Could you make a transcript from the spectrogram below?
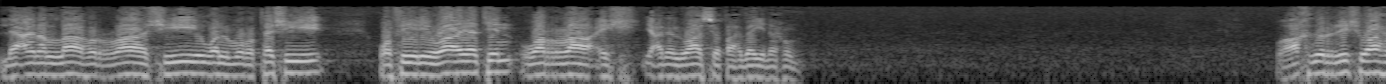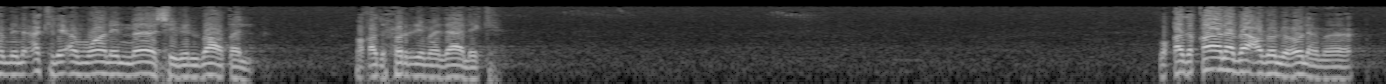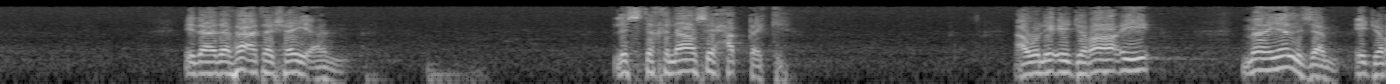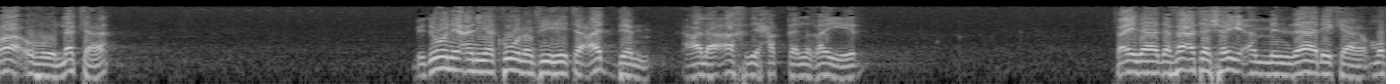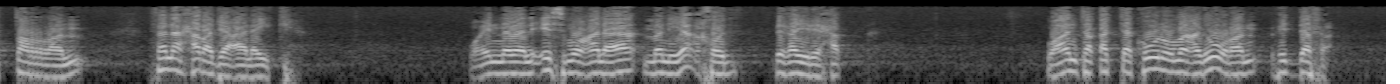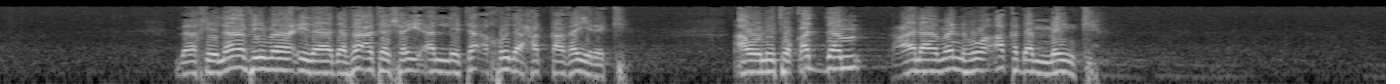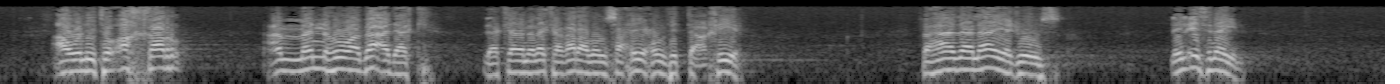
لعن الله الراشي والمرتشي وفي رواية والرائش يعني الواسطة بينهم. وأخذ الرشوة من أكل أموال الناس بالباطل. وقد حرم ذلك. وقد قال بعض العلماء إذا دفعت شيئا لاستخلاص حقك أو لإجراء ما يلزم إجراؤه لك بدون أن يكون فيه تعد على أخذ حق الغير فإذا دفعت شيئا من ذلك مضطرا فلا حرج عليك. وإنما الإثم على من يأخذ بغير حق وأنت قد تكون معذورا في الدفع. بخلاف ما إذا دفعت شيئا لتأخذ حق غيرك أو لتقدم على من هو أقدم منك أو لتؤخر عمن هو بعدك إذا كان لك غرض صحيح في التأخير. فهذا لا يجوز للاثنين.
